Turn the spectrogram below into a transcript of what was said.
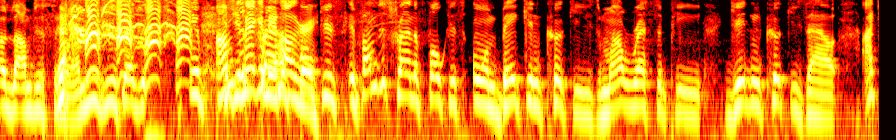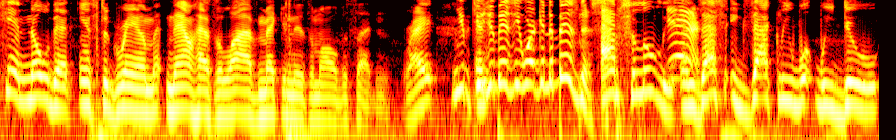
am just saying. I'm using this as a- if I'm You're just trying to hungry. focus, if I'm just trying to focus on baking cookies, my recipe, getting cookies out, I can't know that Instagram now has a live mechanism all of a sudden, right? You too, too busy working the business. Absolutely. And that's exactly what we do.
